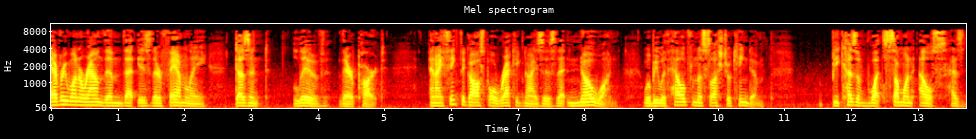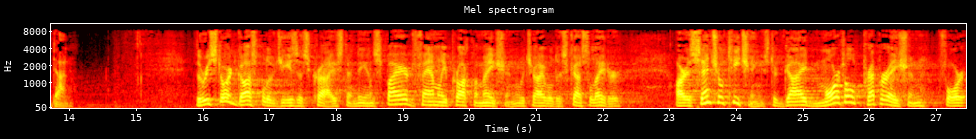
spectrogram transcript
everyone around them that is their family doesn't live their part. And I think the gospel recognizes that no one will be withheld from the celestial kingdom because of what someone else has done. The restored gospel of Jesus Christ and the inspired family proclamation, which I will discuss later, are essential teachings to guide mortal preparation for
